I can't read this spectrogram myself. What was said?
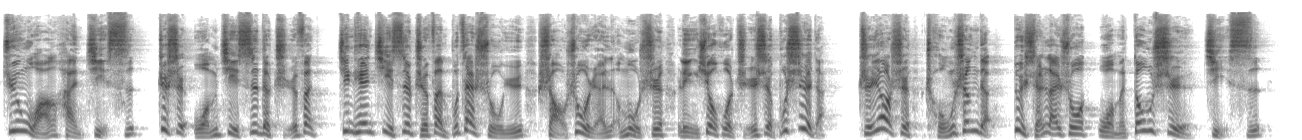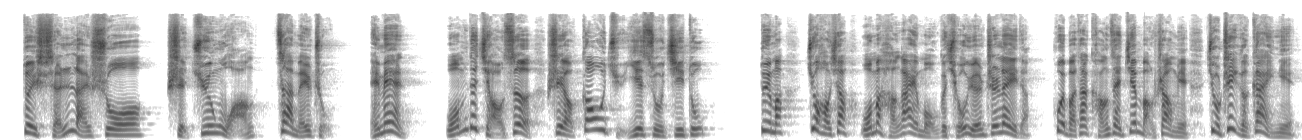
君王和祭司。这是我们祭司的职分。今天祭司职分不再属于少数人、牧师、领袖或执事，不是的。只要是重生的，对神来说，我们都是祭司；对神来说是君王。赞美主，Amen。我们的角色是要高举耶稣基督，对吗？就好像我们很爱某个球员之类的，会把他扛在肩膀上面，就这个概念，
